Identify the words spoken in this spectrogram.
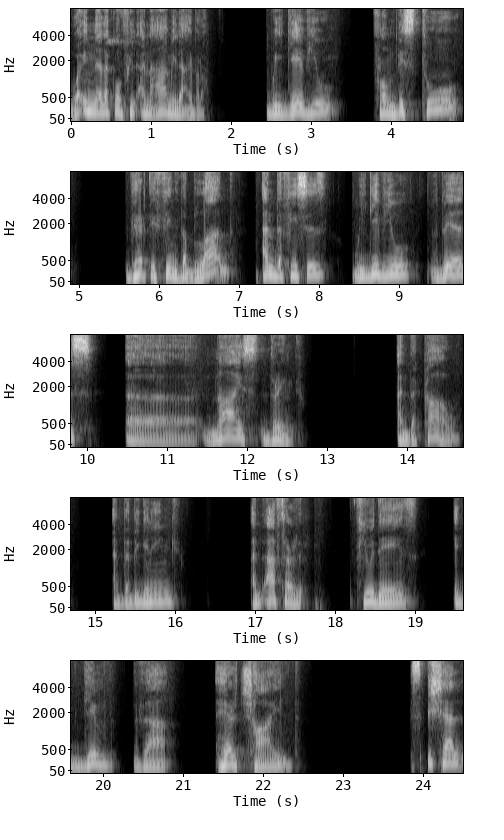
وإن لكم في الأنعام لعبرة we gave you from these two dirty things the blood and the feces we give you this uh, nice drink and the cow at the beginning and after few days it give the her child special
